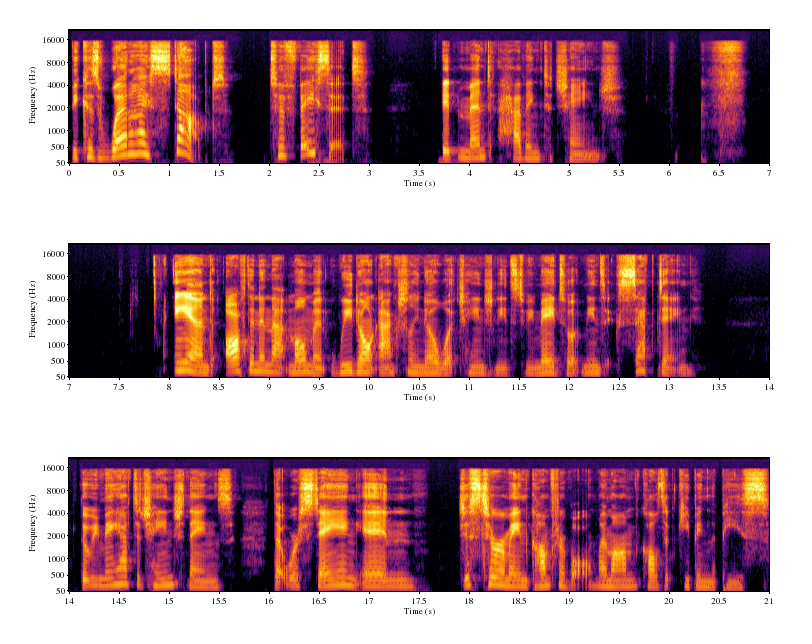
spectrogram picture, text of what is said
Because when I stopped to face it, it meant having to change. And often in that moment, we don't actually know what change needs to be made. So it means accepting that we may have to change things that we're staying in just to remain comfortable. My mom calls it keeping the peace.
